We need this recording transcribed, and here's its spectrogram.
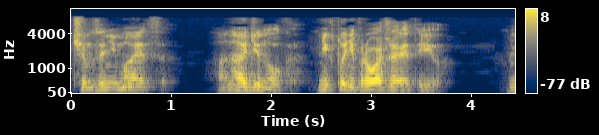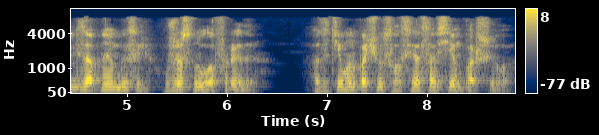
Чем занимается? Она одинока, никто не провожает ее. Внезапная мысль ужаснула Фреда, а затем он почувствовал себя совсем паршиво.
